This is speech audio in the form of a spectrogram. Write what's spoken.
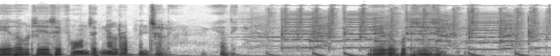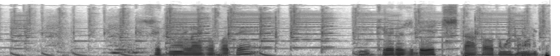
ఏదో ఒకటి చేసి ఫోన్ సిగ్నల్ రప్పించాలి. అది. ఏదో ఒకటి చేసి. సిగ్నల్ లేకపోతే ఇంకే రోజు డేట్ స్టార్ట్ అవుతామట మనకి.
